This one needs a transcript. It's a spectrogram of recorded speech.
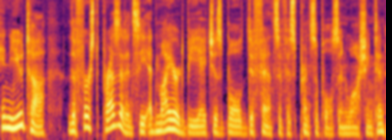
In Utah, the first presidency admired BH's bold defense of his principles in Washington,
